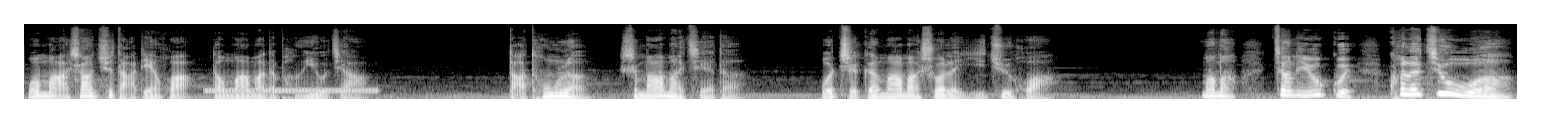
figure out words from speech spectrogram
我马上去打电话到妈妈的朋友家，打通了，是妈妈接的。我只跟妈妈说了一句话：“妈妈，家里有鬼，快来救我！”啊！”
